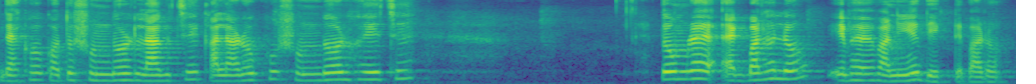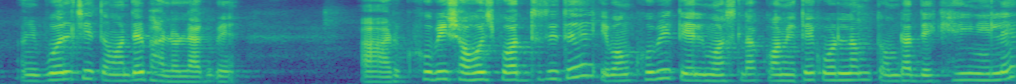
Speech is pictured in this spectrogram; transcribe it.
দেখো কত সুন্দর লাগছে, কালারও খুব সুন্দর হয়েছে। তোমরা একবার হলেও এভাবে বানিয়ে দেখতে পারো। আমি বলছি, তোমাদের ভালো লাগবে। আর খুবই সহজ পদ্ধতিতে এবং খুবই তেল মশলা কমেতে করলাম, তোমরা দেখেই নিলে।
